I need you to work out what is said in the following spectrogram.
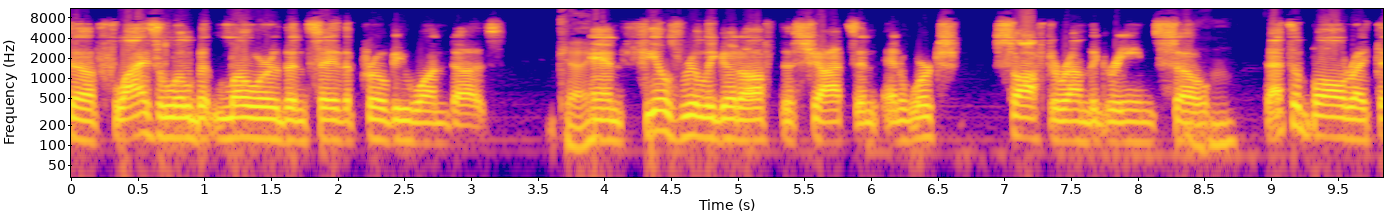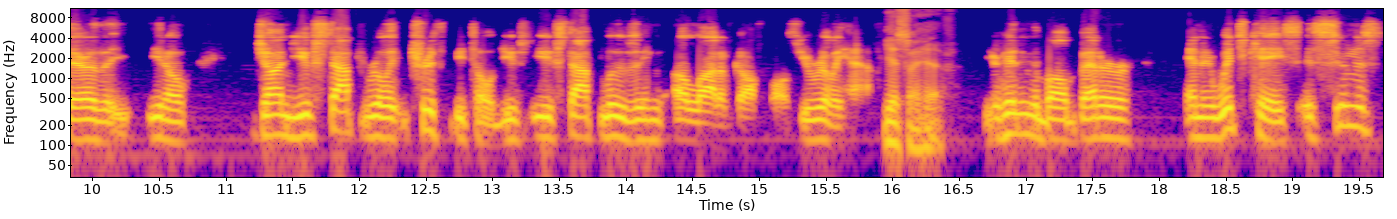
uh, flies a little bit lower than say the Pro V1 does, Okay. and feels really good off the shots and and works soft around the greens. So Mhm. that's a ball right there that you know. John, you've stopped really. Truth be told, you've you've stopped losing a lot of golf balls. You really have Yes, I have. you're hitting the ball better. And in which case, as soon as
